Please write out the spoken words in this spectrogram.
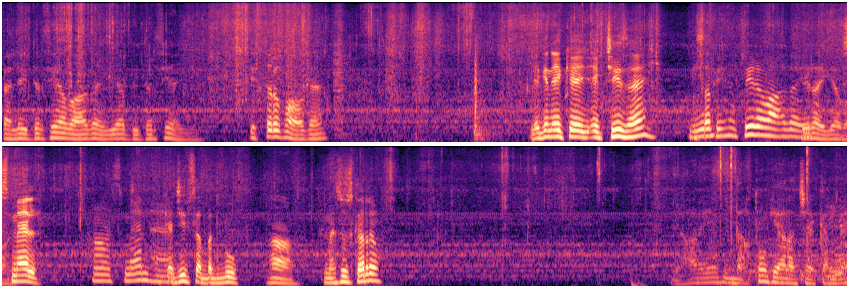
पहले इधर से आवाज़ आई है अब इधर से आई है। इस तरफ़ आओ जैन। लेकिन एक एक चीज़ है ये फिर फिर आवाज़ आई। फिर आई आवाज़। स्मेल। हाँ स्मेल है। अजीब सा बदबू। हाँ। महसूस कर रहे हो? यार ये दरख्तों की हालत चेक कर ले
